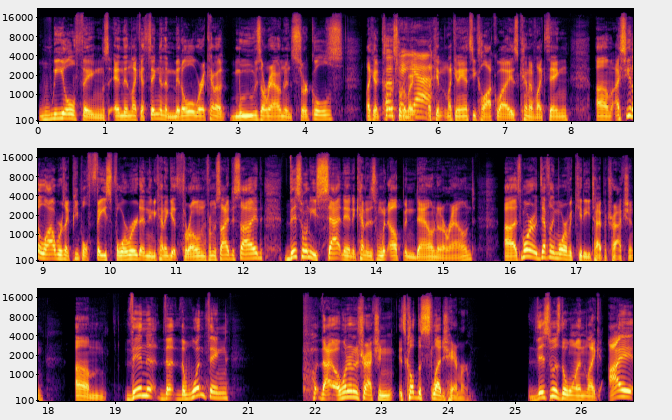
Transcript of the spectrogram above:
wheel things, and then like a thing in the middle where it kind of moves around in circles, like a co- sort of Okay, like, yeah. like an like an anti-clockwise kind of like thing. Um, I see it a lot where it's like people face forward and then you kind of get thrown from side to side. This one you sat in, it kind of just went up and down and around. Uh, it's more definitely more of a kiddie type attraction. Um, then the the one thing I went on an attraction. It's called the Sledgehammer. This was the one. Like I,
